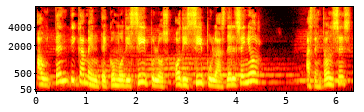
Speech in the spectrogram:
auténticamente como discípulos o discípulas del Señor. Hasta entonces,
